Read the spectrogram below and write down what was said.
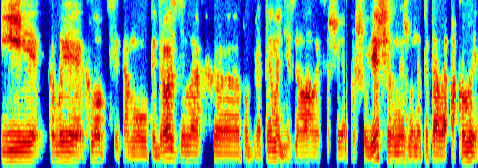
і коли хлопці там у підрозділах е, побратими дізнавалися, що я пишу вірші, вони ж мене питали: а коли?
